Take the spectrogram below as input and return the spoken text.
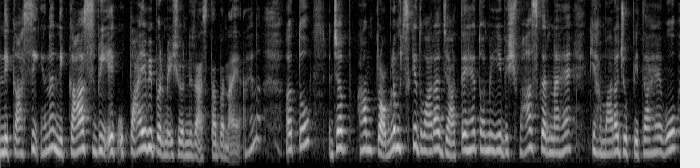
निकासी, है ना? निकास भी एक उपाय भी परमेश्वर ने रास्ता बनाया, है ना? तो जब हम प्रॉब्लम्स के द्वारा जाते हैं तो हमें ये विश्वास करना है कि हमारा जो पिता है, वो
